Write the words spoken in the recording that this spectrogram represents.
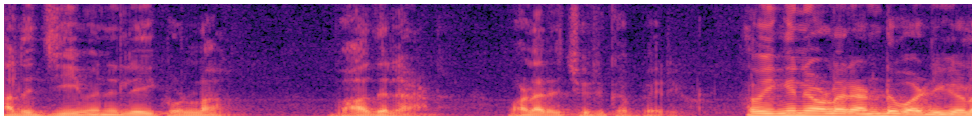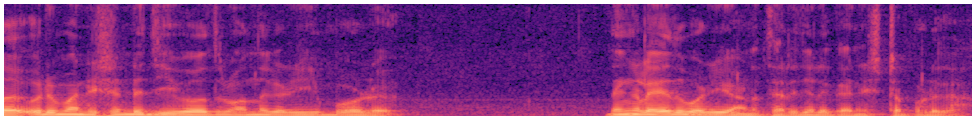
അത് ജീവനിലേക്കുള്ള വാതിലാണ്. വളരെ ചുരുക്കപ്പേരുകൾ. അപ്പോൾ ഇങ്ങനെയുള്ള രണ്ട് വഴികൾ ഒരു മനുഷ്യന്റെ ജീവിതത്തിൽ വന്നു കഴിയുമ്പോൾ നിങ്ങൾ ഏത് വഴിയാണ് തിരഞ്ഞെടുക്കാൻ ഇഷ്ടപ്പെടുക?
